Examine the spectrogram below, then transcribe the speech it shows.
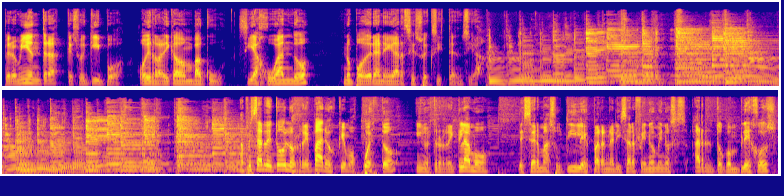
Pero mientras que su equipo, hoy radicado en Bakú, siga jugando, no podrá negarse su existencia. Pesar de todos los reparos que hemos puesto y nuestro reclamo de ser más sutiles para analizar fenómenos harto complejos,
